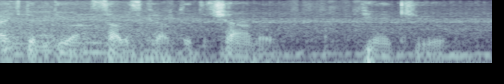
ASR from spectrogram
Like the video and subscribe to the channel. Thank you.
